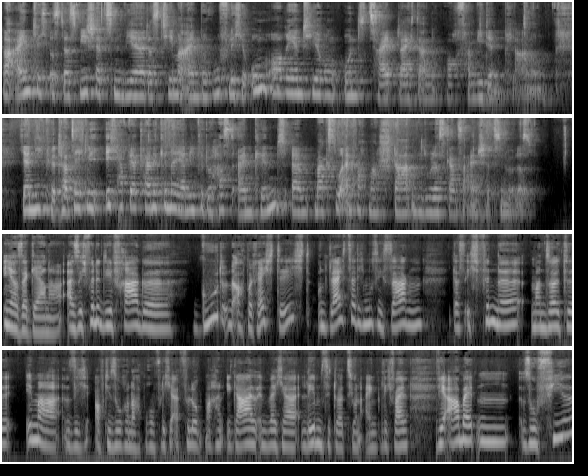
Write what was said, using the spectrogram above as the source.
war eigentlich ist das, wie schätzen wir das Thema eine berufliche Umorientierung und zeitgleich dann auch Familienplanung. Janike, tatsächlich, ich habe ja keine Kinder. Janike, du hast ein Kind. Ähm, magst du einfach mal starten, wie du das Ganze einschätzen würdest? Ja, sehr gerne. Also ich finde die Frage gut und auch berechtigt. Und gleichzeitig muss ich sagen, dass ich finde, man sollte immer sich auf die Suche nach beruflicher Erfüllung machen, egal in welcher Lebenssituation eigentlich, weil wir arbeiten so viel,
